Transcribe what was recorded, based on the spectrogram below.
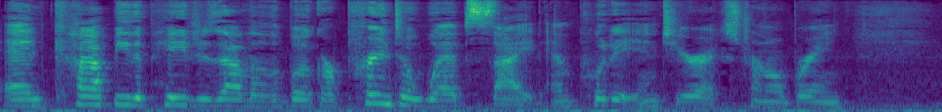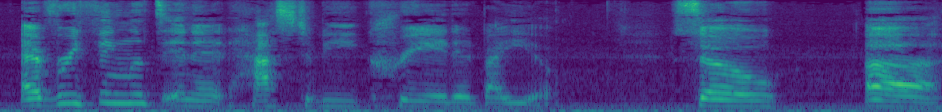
and copy the pages out of the book or print a website and put it into your external brain everything that's in it has to be created by you. So uh,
